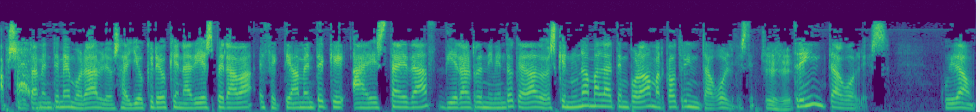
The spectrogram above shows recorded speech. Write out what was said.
absolutamente memorable. O sea, yo creo que nadie esperaba efectivamente que a esta edad diera el rendimiento que ha dado. Es que en una mala temporada ha marcado 30 goles. Sí, sí. 30 goles cuidado.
